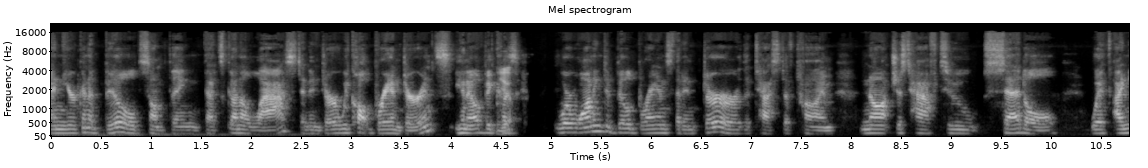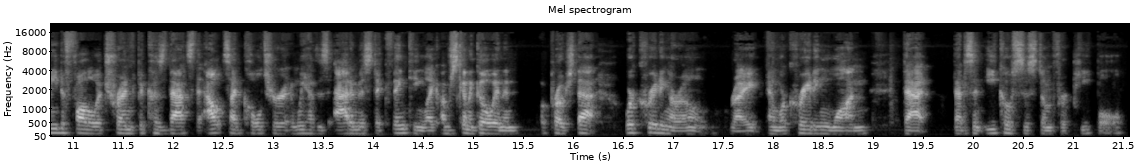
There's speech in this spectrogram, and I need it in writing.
And you're going to build something that's going to last and endure. We call it brand endurance you know because yeah. we're wanting to build brands that endure the test of time not just have to settle with i need to follow a trend because that's the outside culture and we have this atomistic thinking like i'm just going to go in and approach that. We're creating our own right? And we're creating one that that is an ecosystem for people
